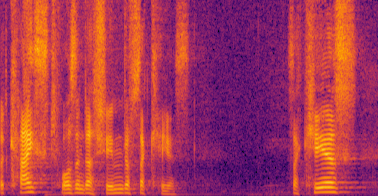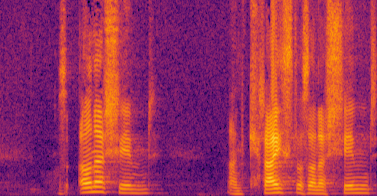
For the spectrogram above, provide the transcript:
But Christ wasn't ashamed of Zacchaeus. Zacchaeus was unashamed, and Christ was unashamed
